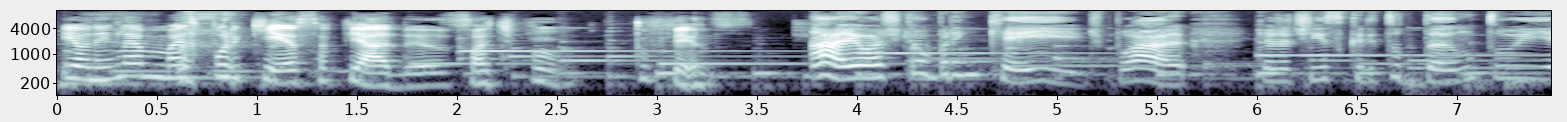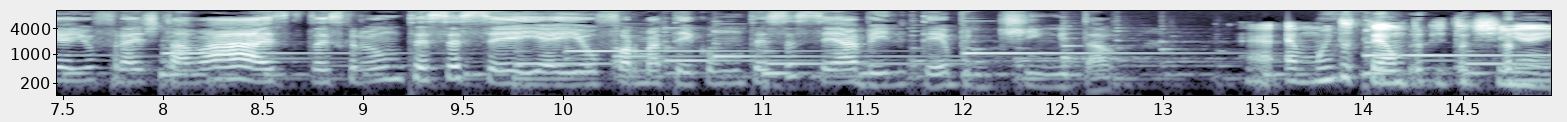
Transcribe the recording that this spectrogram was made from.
E eu nem lembro mais por que essa piada. Eu só, tipo, tu fez. Ah, eu acho que eu brinquei, tipo, ah, que eu já tinha escrito tanto e aí o Fred tava, ah, tá escrevendo um TCC, e aí eu formatei como um TCC, a BNT, bonitinho e tal. É, é muito tempo que tu tinha aí.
